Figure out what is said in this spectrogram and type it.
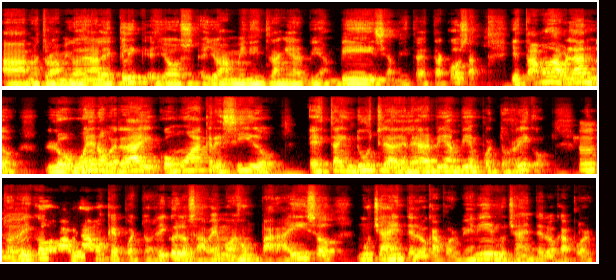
a nuestros amigos de Ale Click, ellos, ellos administran Airbnb, se administran esta cosa, y estábamos hablando lo bueno, ¿verdad? Y cómo ha crecido esta industria del Airbnb en Puerto Rico. Puerto Rico, hablamos que Puerto Rico, y lo sabemos, es un paraíso, mucha gente loca por venir, mucha gente loca por,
